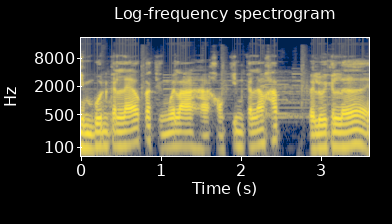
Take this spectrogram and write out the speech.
อิ่มบุญกันแล้วก็ถึงเวลาหาของกินกันแล้วครับ ไปลุยกันเลย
